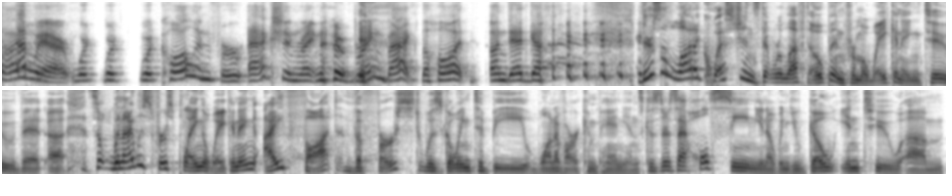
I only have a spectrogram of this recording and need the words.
Bioware, we're we're we're calling for action right now. Bring back the hot undead guy. There's a lot of questions that were left open from Awakening too. That uh, so when I was first playing Awakening, I thought the first was going to be one of our companions because there's that whole scene, you know, when you go into um,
